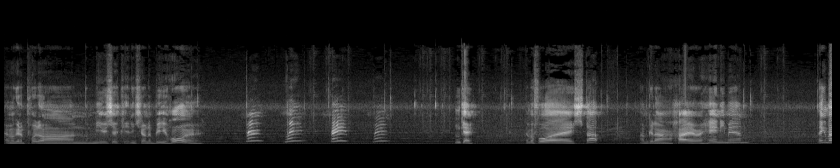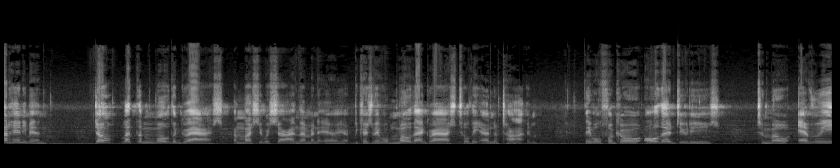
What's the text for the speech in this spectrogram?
And we're gonna put on the music and it's gonna be horror. Okay. And before I stop, I'm gonna hire a handyman. Thing about handyman, don't let them mow the grass unless you assign them an area, because they will mow that grass till the end of time. They will forego all their duties to mow every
